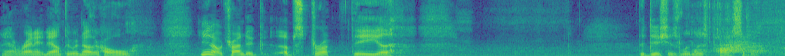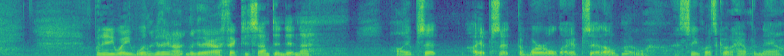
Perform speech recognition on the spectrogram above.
And I ran it down through another hole, you know, trying to obstruct the uh, the dish as little as possible. But anyway, well, look at there. Look at there. I affected something, didn't I? I upset. I upset the world. I upset. Oh no. Let's see what's going to happen now.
